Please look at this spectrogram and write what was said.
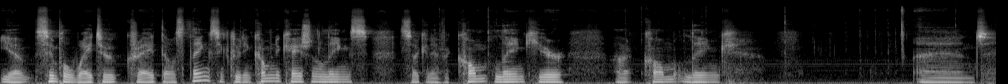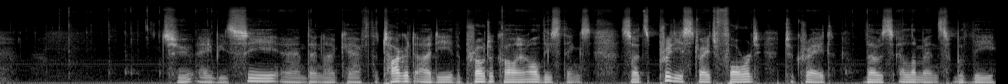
you know, simple way to create those things including communication links. So I can have a com link here com link and to ABC and then I have the target ID, the protocol and all these things. So it's pretty straightforward to create those elements with the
